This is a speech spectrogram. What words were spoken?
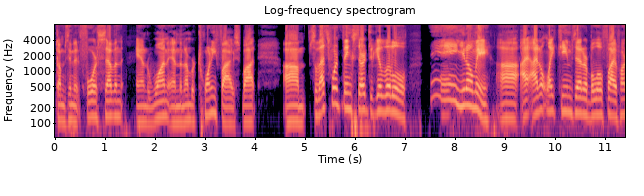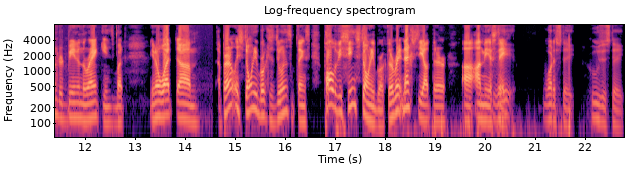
comes in at 4 7 and 1 and the number 25 spot um, so that's where things start to get a little Eh, you know me. Uh, I, I don't like teams that are below 500 being in the rankings, but you know what? Um, apparently, Stony Brook is doing some things. Paul, have you seen Stony Brook? They're right next to you out there uh, on the estate. They, what estate? Whose estate?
